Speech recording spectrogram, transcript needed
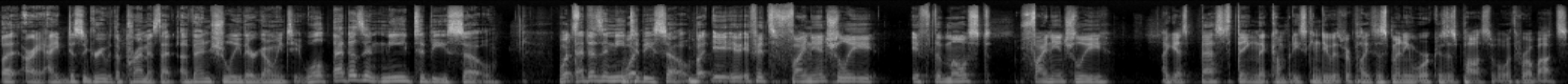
but all right i disagree with the premise that eventually they're going to well that doesn't need to be so What's that doesn't need to be so But if it's financially, if the most financially, I guess, best thing that companies can do is replace as many workers as possible with robots,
